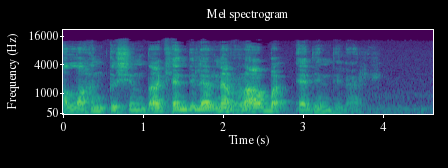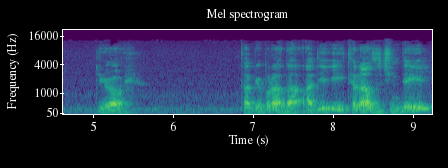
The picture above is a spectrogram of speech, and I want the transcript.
Allah'ın dışında kendilerine Rab edindiler diyor. Tabi burada adi itiraz için değil,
